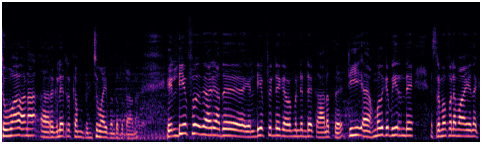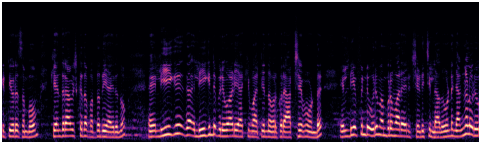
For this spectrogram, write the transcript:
ചൊവ്വാണ റെഗുലേറ്റർ കം ബ്രിഡ്ജുമായി ബന്ധപ്പെട്ടാണ്. എൽ ഡി എഫുകാർ അത് എൽ ഡി എഫിന്റെ ഗവൺമെന്റിന്റെ കാലത്ത് ടി അഹമ്മദ് കബീറിന്റെ ശ്രമഫലമായി കിട്ടിയൊരു സംഭവം കേന്ദ്രാവിഷ്കൃത പദ്ധതിയായിരുന്നു. ലീഗ് ലീഗിന്റെ പരിപാടിയാക്കി മാറ്റിയെന്നവർക്കൊരു ആക്ഷേപമുണ്ട്. എൽ ഡി എഫിന്റെ ഒരു മെമ്പർമാരെ അതിൽ ക്ഷണിച്ചില്ല. അതുകൊണ്ട് ഞങ്ങളൊരു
